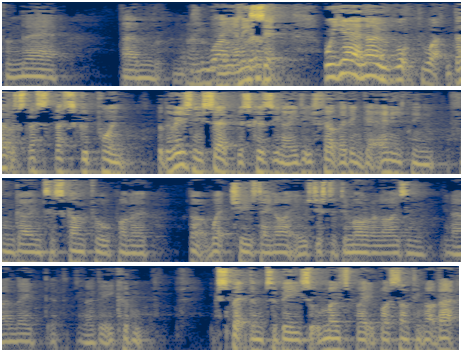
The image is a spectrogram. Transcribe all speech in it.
from their um, And what and he happened said, "Well, yeah, no, what, what, that was that's that's a good point." But the reason he said was because you know he, he felt they didn't get anything from going to Scunthorpe on a like, wet Tuesday night. It was just a demoralising, you know, and they you know that he couldn't expect them to be sort of motivated by something like that.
